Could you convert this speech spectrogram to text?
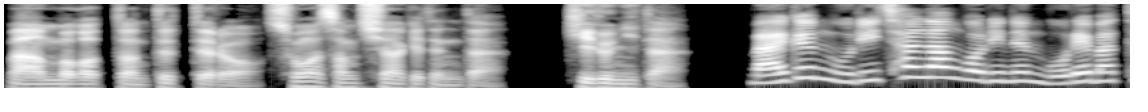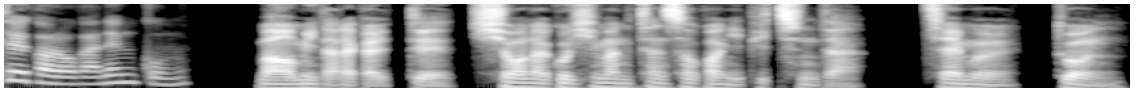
마음먹었던 뜻대로 소화 성취하게 된다. 기운이다. 맑은 물이 찰랑거리는 모래밭을 걸어가는 꿈. 마음이 날아갈 듯 시원하고 희망찬 서광이 비친다. 재물, 돈,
